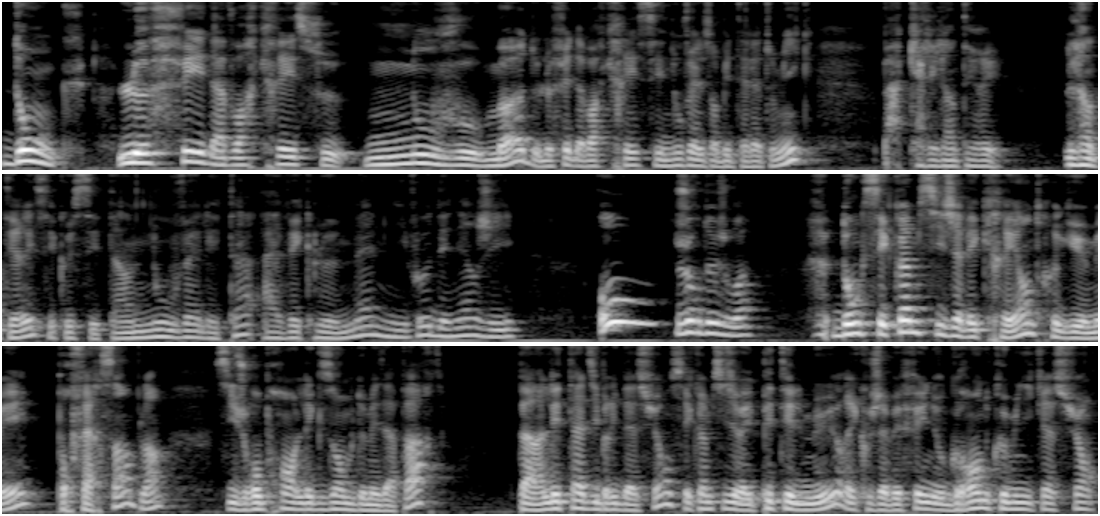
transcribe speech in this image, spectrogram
Donc, le fait d'avoir créé ce nouveau mode, le fait d'avoir créé ces nouvelles orbitales atomiques, bah, quel est l'intérêt? L'intérêt, c'est que c'est un nouvel état avec le même niveau d'énergie. Oh, jour de joie Donc c'est comme si j'avais créé, entre guillemets, pour faire simple, hein, si je reprends l'exemple de mes appartes, ben, l'état d'hybridation, c'est comme si j'avais pété le mur et que j'avais fait une grande communication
